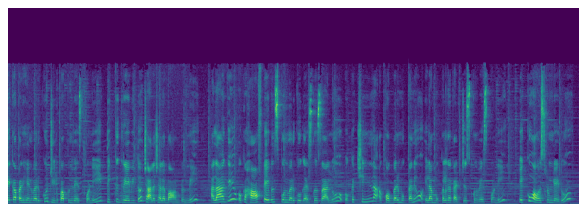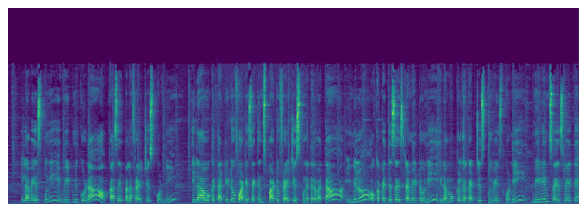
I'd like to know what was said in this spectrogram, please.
లేక పదిహేను వరకు జీడిపప్పును వేసుకోండి. థిక్ గ్రేవీతో చాలా చాలా బాగుంటుంది. అలాగే ఒక హాఫ్ టేబుల్ స్పూన్ వరకు గసగసాలు ఒక చిన్న కొబ్బరి ముక్కను ఇలా ముక్కలుగా కట్ చేసుకుని వేసుకోండి. ఎక్కువ అవసరం లేదు. ఇలా వేసుకుని వీటిని కూడా కాసేపు అలా ఫ్రై చేసుకోండి. ఇలా ఒక థర్టీ టు ఫార్టీ సెకండ్స్ పాటు ఫ్రై చేసుకున్న తర్వాత ఇందులో ఒక పెద్ద సైజ్ టమాటోని ఇలా ముక్కలుగా కట్ చేసుకుని వేసుకోండి. మీడియం సైజ్ అయితే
